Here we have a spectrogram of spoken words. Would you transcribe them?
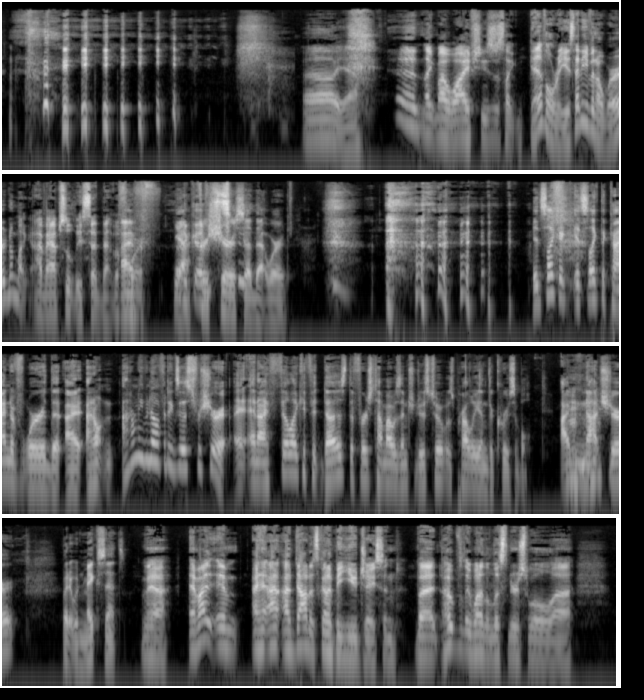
oh yeah. And like my wife, she's just like, "Devilry is that even a word?" I'm like, "I've absolutely said that before." I've, yeah, Like, for I've- sure said that word. it's like a, it's like the kind of word that I, I don't I don't even know if it exists for sure, and, and I feel like if it does, the first time I was introduced to it was probably in the Crucible. I'm Mhm. not sure, but it would make sense. Yeah. Am I? Am I? I, I doubt it's going to be you, Jason. But hopefully, one of the listeners will uh,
